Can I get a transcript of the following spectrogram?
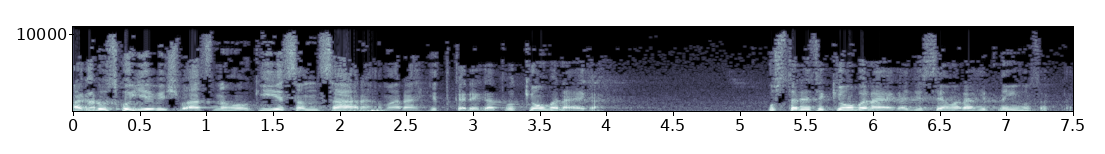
अगर उसको ये विश्वास ना हो कि ये संसार हमारा हित करेगा तो क्यों बनाएगा? उस तरह से क्यों बनाएगा जिससे हमारा हित नहीं हो सकता?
